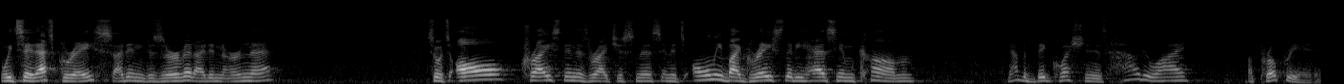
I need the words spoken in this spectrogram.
We'd say, that's grace. I didn't deserve it, I didn't earn that. So it's all Christ in His righteousness, and it's only by grace that He has Him come now, the big question is how do I appropriate it?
